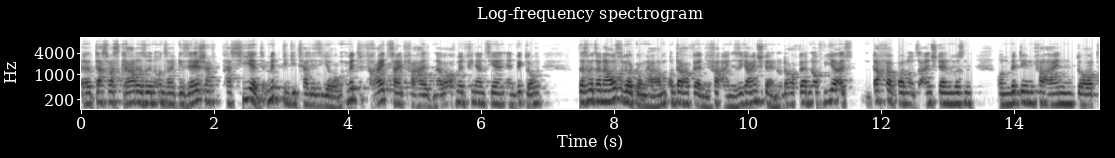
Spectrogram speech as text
äh, das, was gerade so in unserer Gesellschaft passiert mit Digitalisierung, mit Freizeitverhalten, aber auch mit finanziellen Entwicklungen, das wird seine Auswirkungen haben und darauf werden die Vereine sich einstellen. Und darauf werden auch wir als Dachverband uns einstellen müssen und mit den Vereinen dort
